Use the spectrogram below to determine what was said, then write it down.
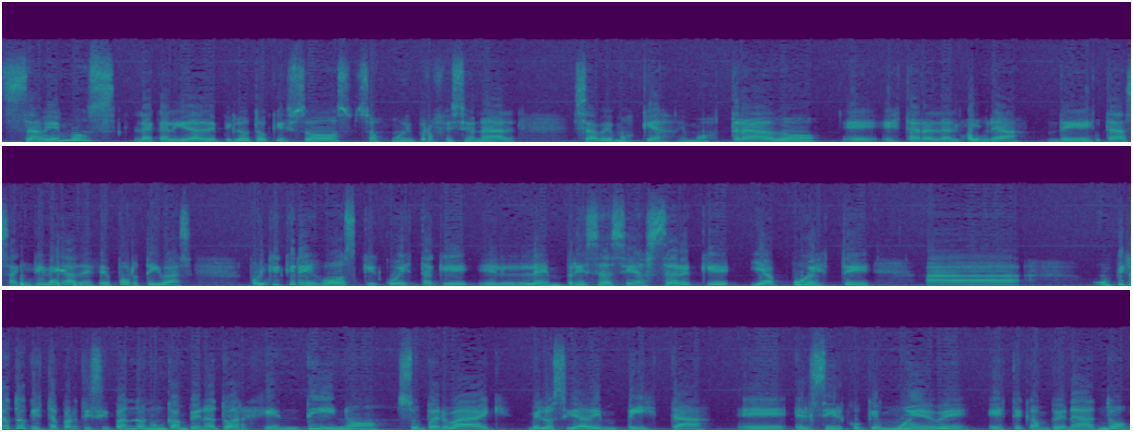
Sabemos la calidad de piloto que sos, sos muy profesional, sabemos que has demostrado eh, estar a la altura de estas actividades deportivas. ¿Por qué crees vos que cuesta que el, la empresa se acerque y apueste a un piloto que está participando en un campeonato argentino, Superbike, velocidad en pista, eh, el circo que mueve este campeonato.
